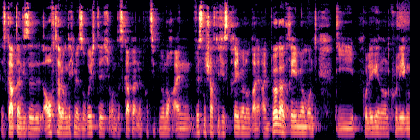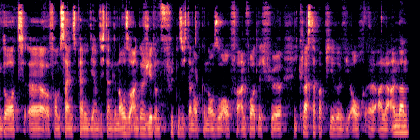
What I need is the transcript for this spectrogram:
es gab dann diese Aufteilung nicht mehr so richtig und es gab dann im Prinzip nur noch ein wissenschaftliches Gremium und ein, ein Bürgergremium und die Kolleginnen und Kollegen dort äh, vom Science Panel, die haben sich dann genauso engagiert und fühlten sich dann auch genauso auch verantwortlich für die Clusterpapiere wie auch äh, alle anderen.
